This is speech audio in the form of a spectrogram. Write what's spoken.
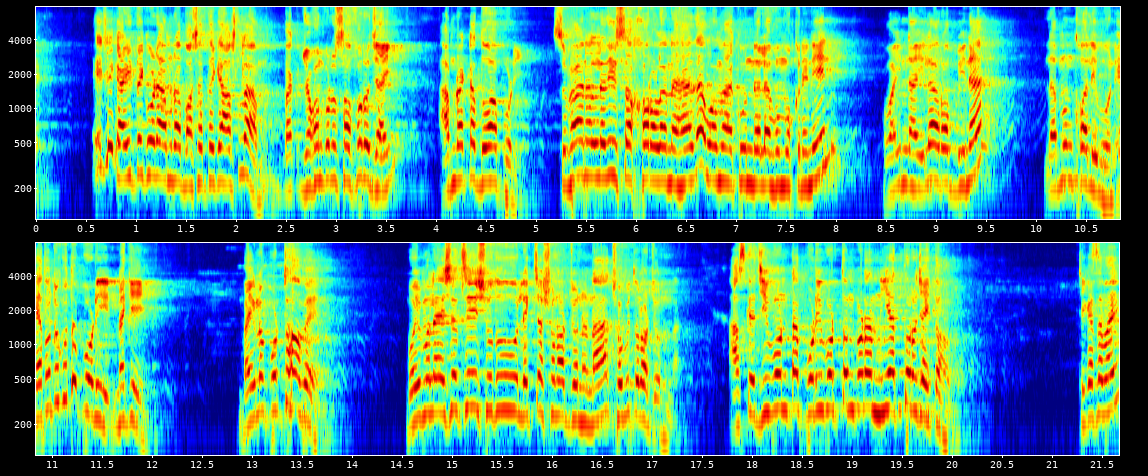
এই যে গাড়িতে করে আমরা বাসা থেকে আসলাম, বা যখন কোনো সফরও যাই, আমরা একটা দোয়া পড়ি। সুভান আল্লাহ সখর হাদা ওমা কুন্ডালাহু মুকরিনিন ওয়াইনা ইলা রব্বিনা লামুন খলিবুন এতটুকু তো পড়ি নাকি? বা পড়তে হবে। বইমেলা এসেছি শুধু লেকচার শোনার জন্য না, ছবি তোলার জন্য না। আজকে জীবনটা পরিবর্তন করার নিয়াত করে যাইতে হবে। ঠিক আছে ভাই?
